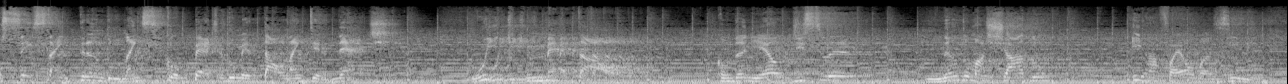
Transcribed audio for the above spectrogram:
Você está entrando na enciclopédia do metal na internet. Wiki Metal. Com Daniel Dissler, Nando Machado e Rafael Manzini.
